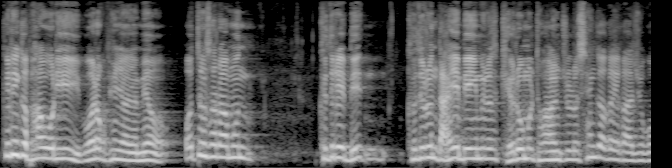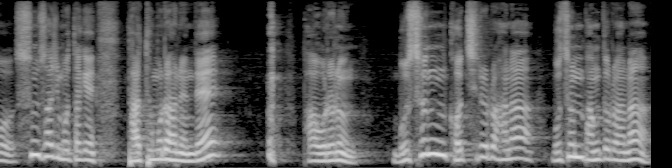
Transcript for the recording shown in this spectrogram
그러니까 바울이 뭐라고 표현하냐면 어떤 사람은 그들의 매, 그들은 나의 매임이라서 괴로움을 더하는 줄로 생각해 가지고 순수하지 못하게 다툼으로 하는데 바울은 무슨 거치료로 하나 무슨 방도로 하나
